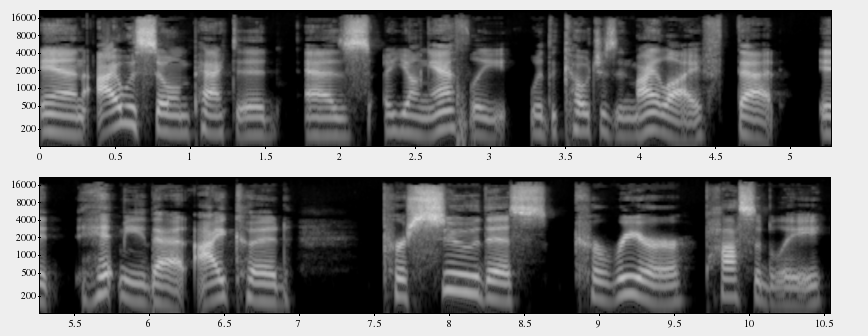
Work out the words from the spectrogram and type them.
And i was so impacted as a young athlete with the coaches in my life that it hit me that I could pursue this career possibly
